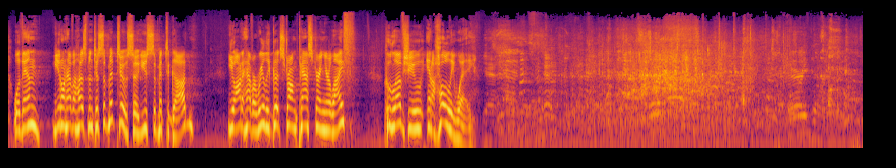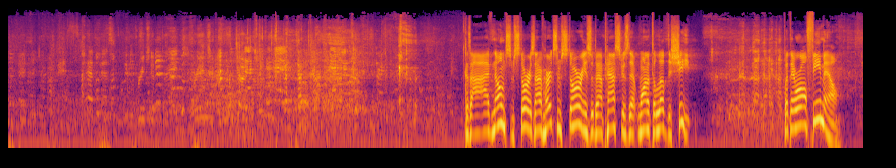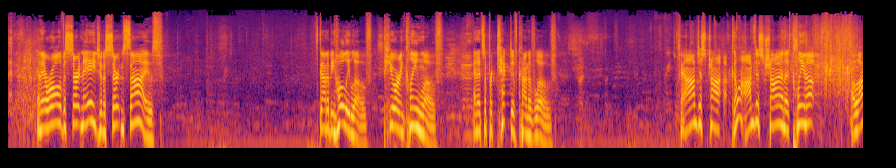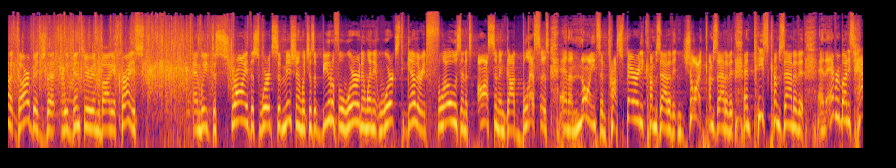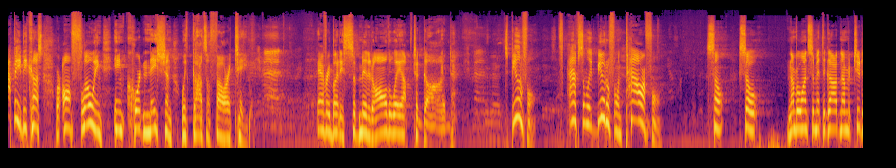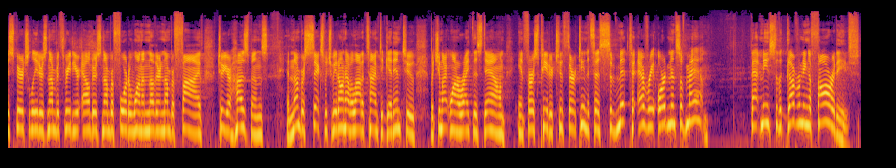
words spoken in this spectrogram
well, then you don't have a husband to submit to. So you submit to God. You ought to have a really good, strong pastor in your life who loves you in a holy way. Because I've known some stories, and I've heard some stories about pastors that wanted to love the sheep, but they were all female, and they were all of a certain age and a certain size. It's got to be holy love, pure and clean love, and it's a protective kind of love. See, I'm just trying. Come on, I'm just trying to clean up a lot of garbage that we've been through in the body of Christ and we've destroyed this word submission, which is a beautiful word. And when it works together, it flows and it's awesome. And God blesses and anoints, and prosperity comes out of it, and joy comes out of it, and peace comes out of it. And everybody's happy because we're all flowing in coordination with God's authority. Amen. Everybody's submitted all the way up to God. Amen. It's beautiful. It's absolutely beautiful and powerful. So, so Number one, submit to God. Number two, to spiritual leaders. Number three, to your elders. Number four, to one another. Number five, to your husbands. And number six, which we don't have a lot of time to get into, but you might want to write this down in 1 Peter 2.13. It says, submit to every ordinance of man. That means to the governing authorities.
